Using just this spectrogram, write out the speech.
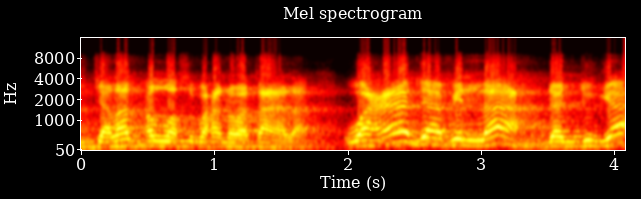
di jalan Allah Subhanahu wa taala. Wa fillah dan juga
